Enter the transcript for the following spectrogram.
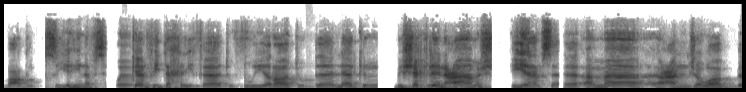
بعض القصية هي نفسها وإن كان في تحريفات وتزويرات وكذا لكن بشكل عام هي نفسها. أما عن جواب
